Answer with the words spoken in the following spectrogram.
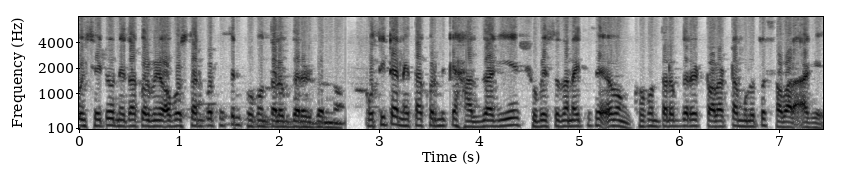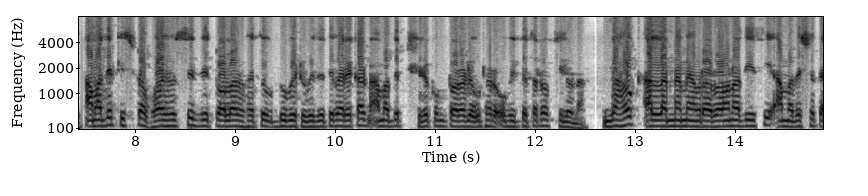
ওই সাইডেও নেতাকর্মীরা অবস্থান করতেছেন খোকন তালুকদারের জন্য। প্রতিটা নেতাকর্মীকে হাত জাগিয়ে শুভেচ্ছা জানাইতেছে এবং খোকন তালুকদারের ট্রলারটা মূলত সবার আগে। আমাদের কিছুটা ভয় হচ্ছে যে ট্রলার হয়তো ডুবে ডুবে যেতে পারে, কারণ আমাদের সেরকম ট্রলারে ওঠার অভিজ্ঞতাটাও ছিল না। যা হোক, আল্লাহর নামে আমরা রওনা দিয়েছি। আমাদের সাথে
